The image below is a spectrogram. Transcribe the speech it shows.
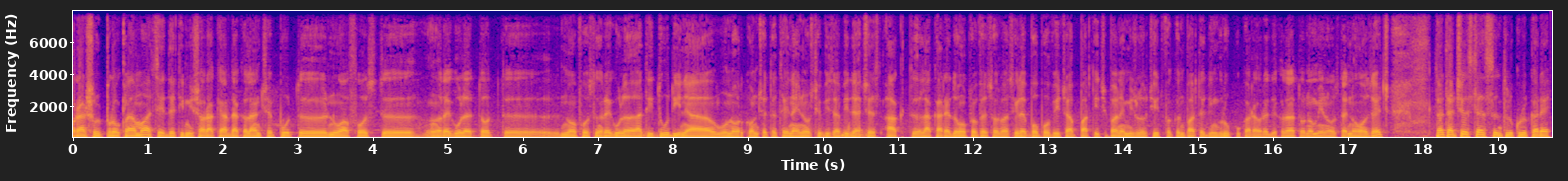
orașul proclamației de Timișoara, chiar dacă la început uh, nu a fost uh, în regulă tot, nu a fost în regulă atitudinea unor concetățeni ai noștri vis-a-vis de acest act la care domnul profesor Vasile Popovici a participat nemijlocit, făcând parte din grupul care au redeclarat în 1990, toate acestea sunt lucruri care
